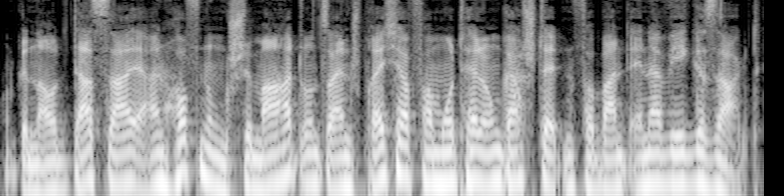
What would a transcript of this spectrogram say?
Und genau das sei ein Hoffnungsschimmer, hat uns ein Sprecher vom Hotel- und Gaststättenverband NRW gesagt.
